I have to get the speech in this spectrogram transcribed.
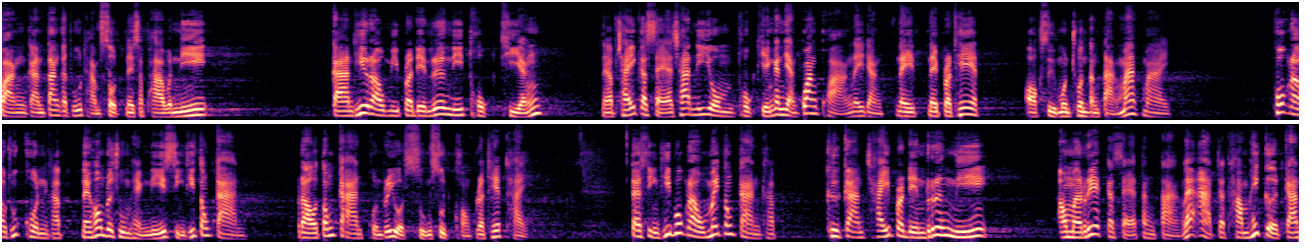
ฟังการตั้งกระทู้ถามสดในสภาวันนี้ การที่เรามีประเด็นเรื่องนี้ถกเถียง นะครับใช้กระแสชาตินิยมถกเถียงกันอย่างกว้างขวางในอย่างในในประเทศออกสื่อมวลชนต่างๆ มากมาย พวกเราทุกคนครับในห้องประชุมแห่งนี้สิ่งที่ต้องการ เราต้องการผลประโยชน์สูงสุดของประเทศไทย แต่สิ่งที่พวกเราไม่ต้องการครับ คือการใช้ประเด็นเรื่องนี้ เอามาเรียกกระแสต่างๆ และอาจจะทำให้เกิดการ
